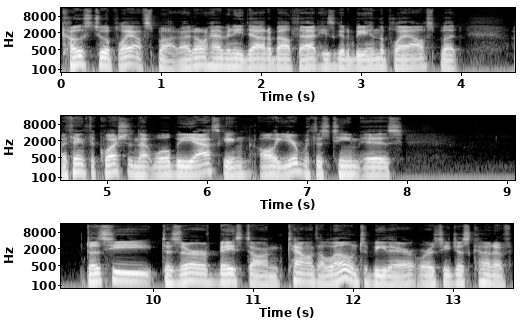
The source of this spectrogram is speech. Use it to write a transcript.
coast to a playoff spot. I don't have any doubt about that. He's going to be in the playoffs, but I think the question that we'll be asking all year with this team is does he deserve based on talent alone to be there or is he just kind of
